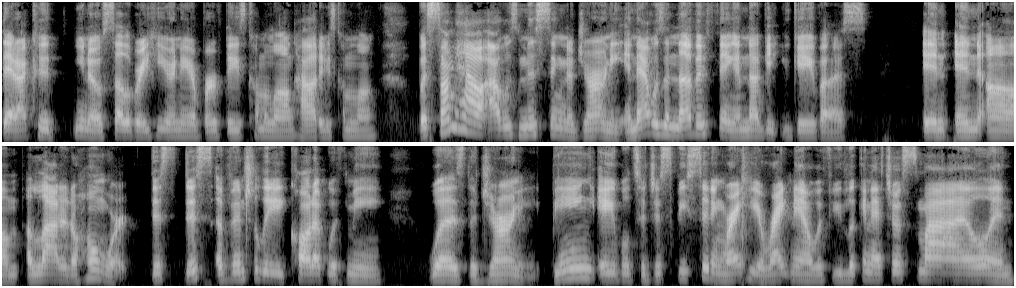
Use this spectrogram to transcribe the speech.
that i could you know celebrate here and there birthdays come along holidays come along. But somehow i was missing the journey. And that was another thing a nugget you gave us in in um, a lot of the homework this this eventually caught up with me was the journey being able to just be sitting right here right now with you looking at your smile and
